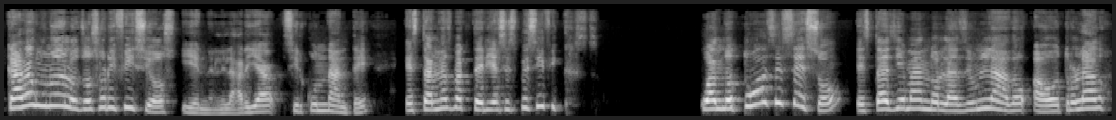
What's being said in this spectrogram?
cada uno de los dos orificios y en el área circundante están las bacterias específicas. Cuando tú haces eso, estás llevándolas de un lado a otro lado.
